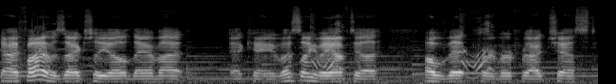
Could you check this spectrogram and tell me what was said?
Yeah, I thought it was actually out there, but okay, looks like we have to a bit further for that chest.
